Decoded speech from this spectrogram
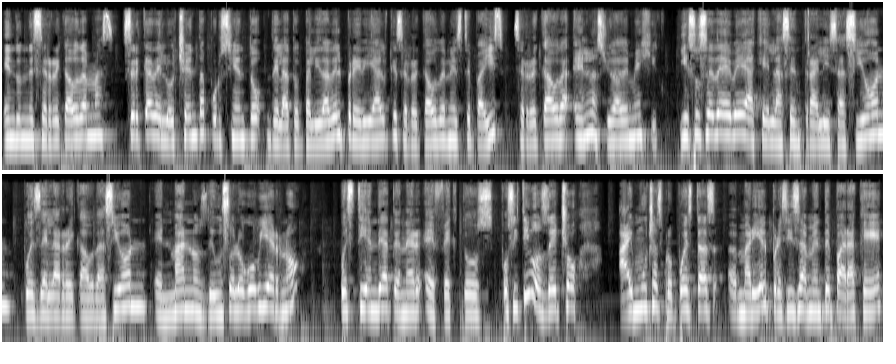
en donde se recauda más. Cerca del 80% de la totalidad del predial que se recauda en este país se recauda en la Ciudad de México. Y eso se debe a que la centralización pues, de la recaudación en manos de un solo gobierno pues tiende a tener efectos positivos. De hecho, hay muchas propuestas, eh, Mariel, precisamente para que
